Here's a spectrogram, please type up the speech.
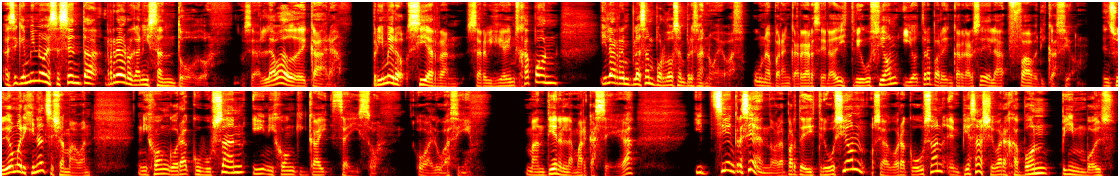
Así que en 1960 reorganizan todo. O sea, lavado de cara. Primero cierran Service Games Japón y la reemplazan por dos empresas nuevas. Una para encargarse de la distribución y otra para encargarse de la fabricación. En su idioma original se llamaban Nihon Goraku Busan y Nihon Kikai Seiso. O algo así. Mantienen la marca Sega y siguen creciendo. La parte de distribución, o sea, Goraku Busan, empieza a llevar a Japón pinballs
